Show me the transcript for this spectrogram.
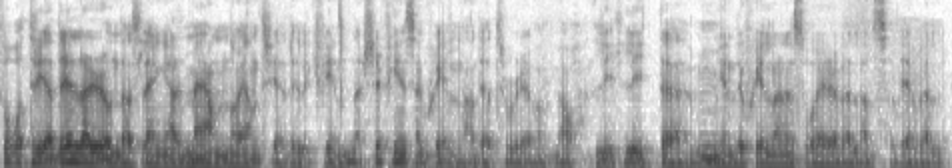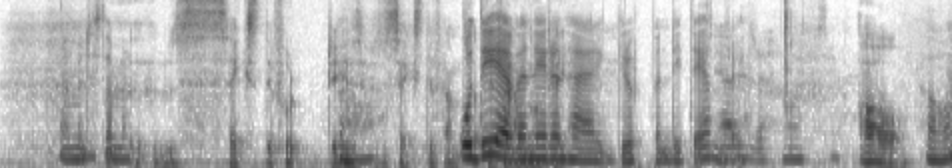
två tredjedelar i runda slängar män och en tredjedel kvinnor. Så det finns en skillnad, jag tror det är ja, li, lite mindre skillnad än så är det väl. Alltså det är väl Ja men det stämmer. 60-40, 65 Och det är även i den här gruppen lite äldre. Äldre. Ja. Ja,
